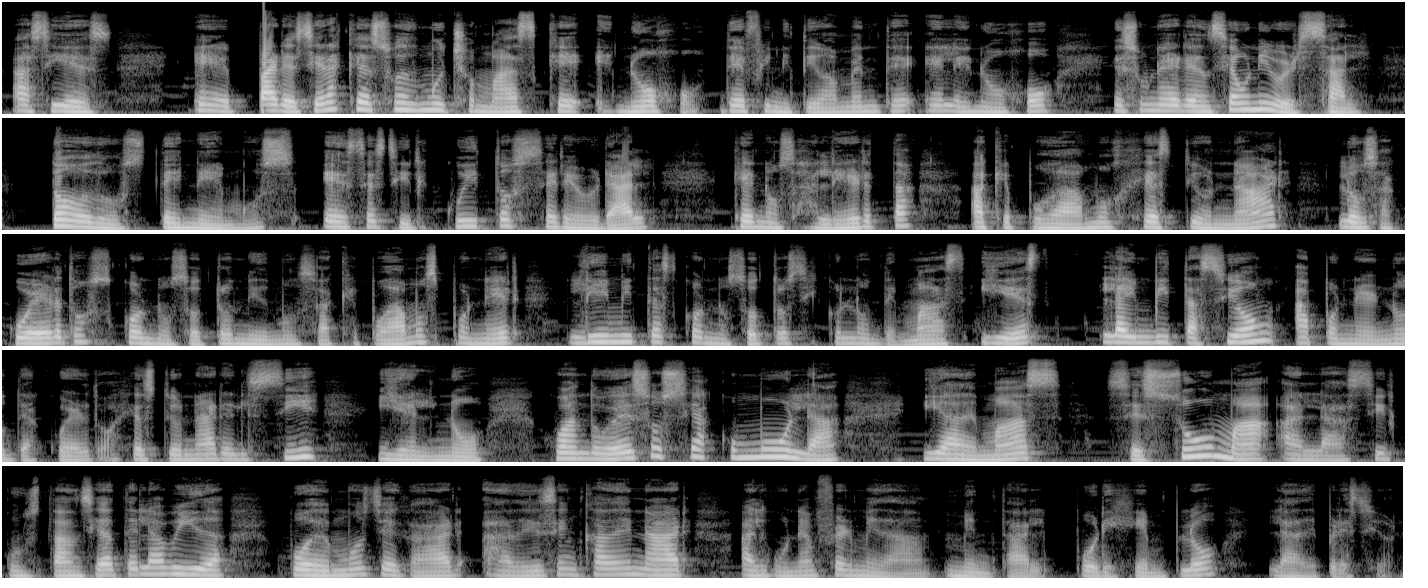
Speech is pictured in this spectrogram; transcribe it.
Así es. Eh, pareciera que eso es mucho más que enojo. Definitivamente el enojo es una herencia universal. Todos tenemos ese circuito cerebral que nos alerta a que podamos gestionar los acuerdos con nosotros mismos, a que podamos poner límites con nosotros y con los demás. Y es la invitación a ponernos de acuerdo, a gestionar el sí y el no. Cuando eso se acumula y además se suma a las circunstancias de la vida, podemos llegar a desencadenar alguna enfermedad mental, por ejemplo, la depresión.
